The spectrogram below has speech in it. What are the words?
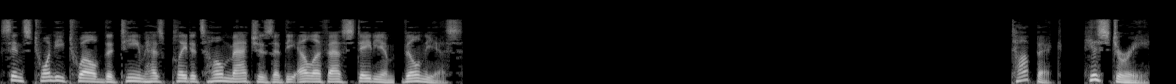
Since 2012 the team has played its home matches at the LFF Stadium, Vilnius. History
